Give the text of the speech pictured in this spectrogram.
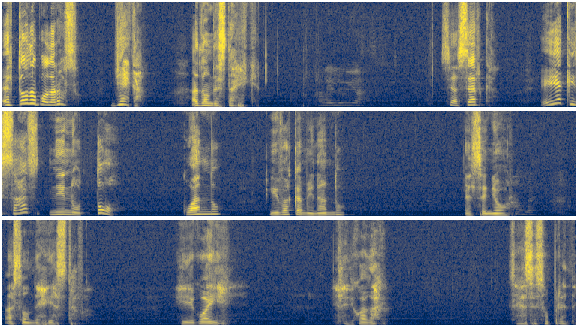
el Todopoderoso, llega a donde está. Se acerca. Ella quizás ni notó cuando iba caminando el Señor a donde ella estaba. Y llegó ahí. Y le dijo a Agar, se se sorprende.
